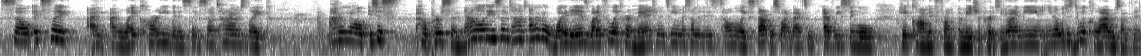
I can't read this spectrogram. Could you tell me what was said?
So it's like I I like Cardi, but it's like sometimes like I don't know, it's just her personality sometimes. I don't know what it is, but I feel like her management team or something just tell her like stop responding back to every single hate comment from a major person. You know what I mean? And you know what, just do a collab or something.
